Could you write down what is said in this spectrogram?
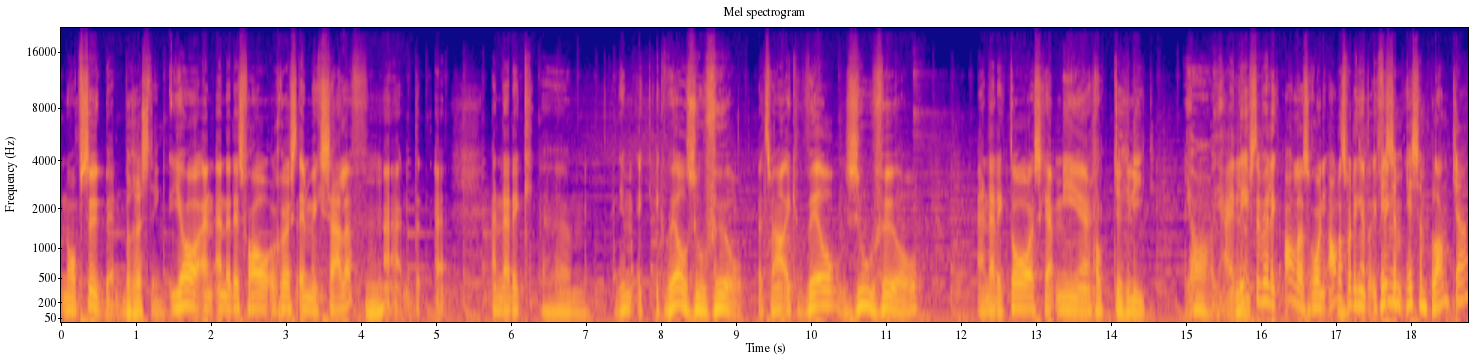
nog op zoek ben. Berusting. Ja, en, en dat is vooral rust in mezelf. Mhm. Eh, dat, en dat ik... ehm, nee, ik, ik wil zoveel. Het is wel, ik wil zoveel. En dat ik toch schep meer... Ook tegelijk. Ja, ja, het Ja. liefste wil ik alles, Ronnie. Alles wat ik... Ik Is vind, een, is een plantje?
